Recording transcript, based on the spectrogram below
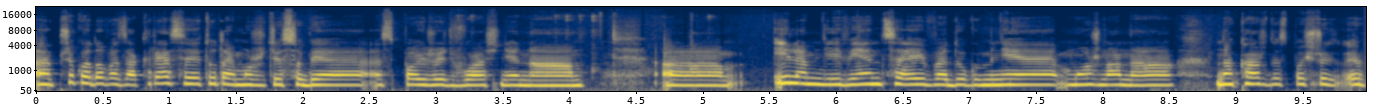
E, przykładowe zakresy, tutaj możecie sobie spojrzeć właśnie na e, ile mniej więcej według mnie można na, na każde z e,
